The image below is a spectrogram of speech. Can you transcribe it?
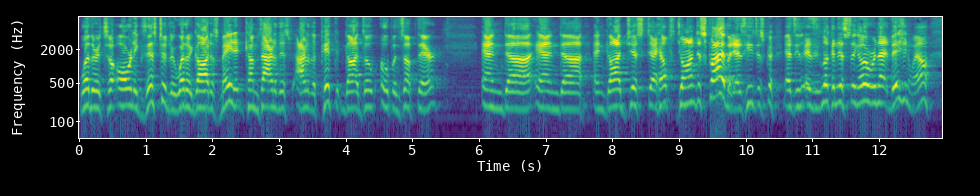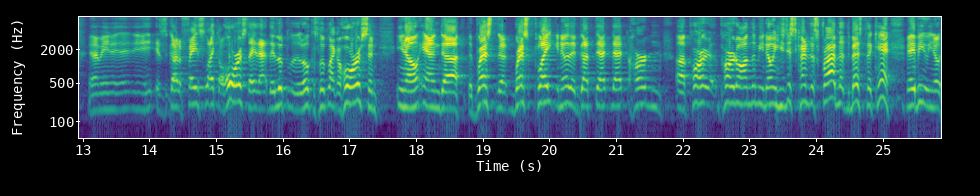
Whether it's already existed or whether God has made it, comes out of this out of the pit that God opens up there and uh, and uh, and God just uh, helps John describe it as he's descri- as, he, as he's looking this thing over in that vision. Well, I mean, it's got a face like a horse. They that, they look the locusts look like a horse, and you know, and uh, the breast the breastplate. You know, they've got that that hardened uh, part part on them. You know, and he's just kind of describing that the best they can. Maybe you know,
